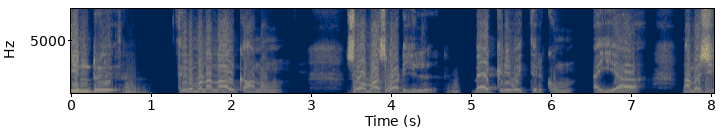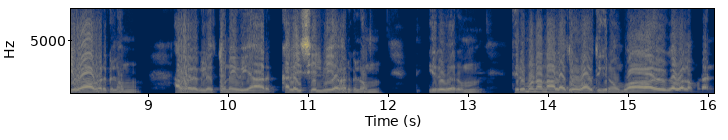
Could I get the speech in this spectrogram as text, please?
இன்று திருமண நாள் காணும் சோமாஸ்வாடியில் பேக்கரி வைத்திருக்கும் ஐயா நமசிவா அவர்களும் அவர்களது துணைவியார் கலைசெல்வி அவர்களும் இருவரும் திருமண நாள் அதுவும் வாழ்த்துகிறோம். வாழ்க வளமுடன்.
